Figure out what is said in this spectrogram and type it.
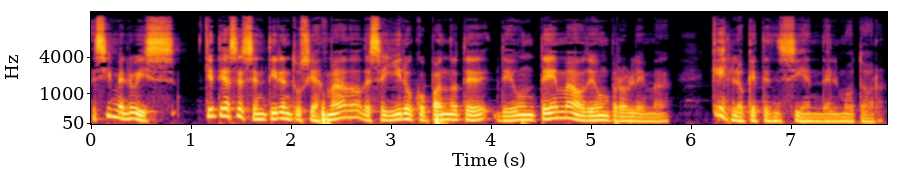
Decime, Luis, ¿qué te hace sentir entusiasmado de seguir ocupándote de un tema o de un problema? ¿Qué es lo que te enciende el motor?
